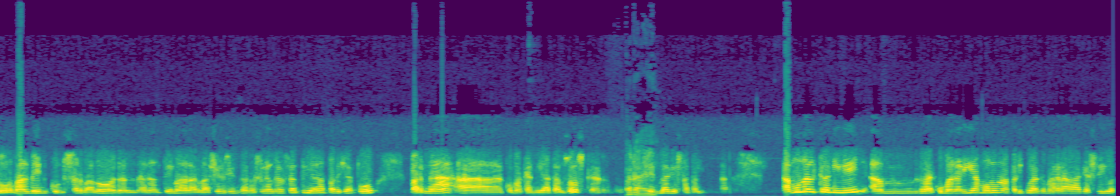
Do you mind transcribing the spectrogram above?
normalment conservador en el, en el tema de les relacions internacionals, ha estat triada per Japó per anar a, com a candidat als Oscar, per Carai. exemple, aquesta pel·lícula. A un altre nivell, em recomanaria molt una pel·lícula que m'agrada, que es diu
